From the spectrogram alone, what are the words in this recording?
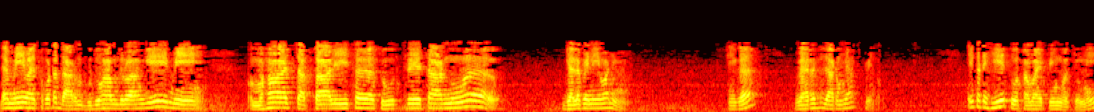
දැන් මේවා එතකොට ධර්ම බුදුහාමුදුරන්ගේ මේ මහා චත්තාලීස සූත්‍රයට අනුව ගැලපෙන ඒවා නෙමෙයි. ඒක වැරදි ධර්මයක් වෙනවා. ඒකට හේතුව තමයි පින්වතුනි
